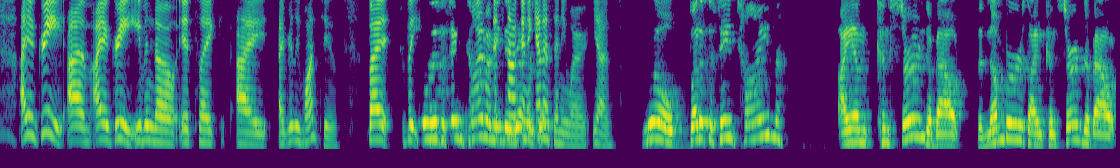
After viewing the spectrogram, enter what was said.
I agree. Um, I agree. Even though it's like I, I really want to, but but well, at the same time, I mean, it's not going to get us anywhere. Yeah. No, but at the same time, I am concerned about the numbers. I'm concerned about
